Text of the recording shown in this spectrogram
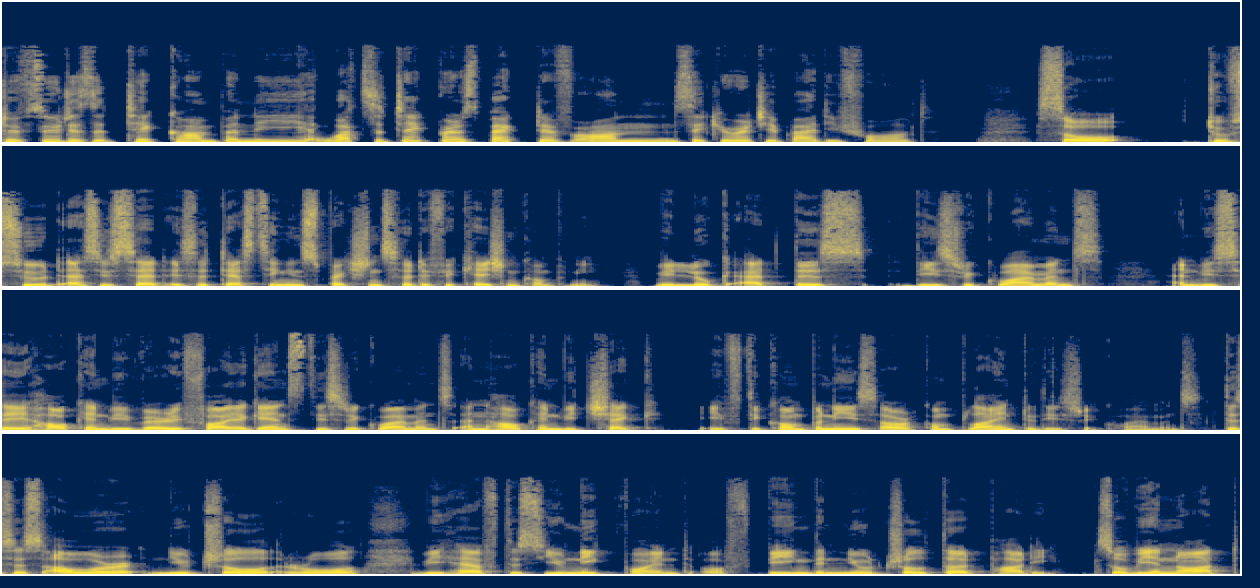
TÜV is a TIC company. What's the TIC perspective on security by default? So TÜV as you said, is a testing inspection certification company. We look at this, these requirements and we say how can we verify against these requirements and how can we check if the companies are compliant to these requirements. This is our neutral role. We have this unique point of being the neutral third party. So we are not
